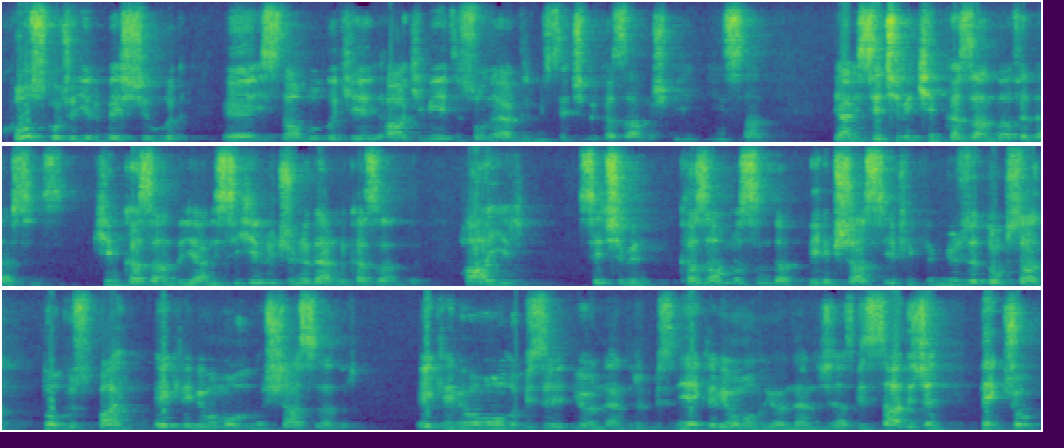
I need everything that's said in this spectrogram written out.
Koskoca 25 yıllık e, İstanbul'daki hakimiyeti sona erdirmiş, seçimi kazanmış bir insan. Yani seçimi kim kazandı affedersiniz? Kim kazandı yani sihirli cümleler mi kazandı? Hayır. Seçimin kazanmasında benim şahsi fikrim %99 pay Ekrem İmamoğlu'nun şahsınadır. Ekrem İmamoğlu bizi yönlendirir. Biz niye Ekrem İmamoğlu yönlendireceğiz? Biz sadece pek çok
